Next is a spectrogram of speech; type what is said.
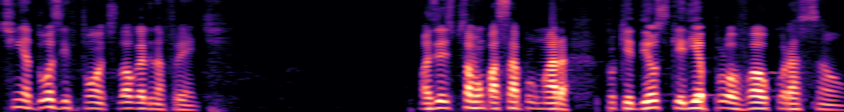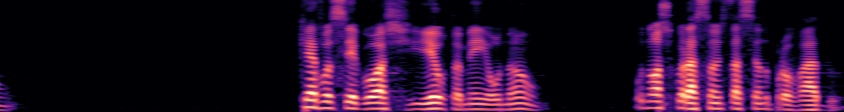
Tinha doze fontes logo ali na frente. Mas eles precisavam passar por mar, porque Deus queria provar o coração. Quer você goste, eu também ou não, o nosso coração está sendo provado.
